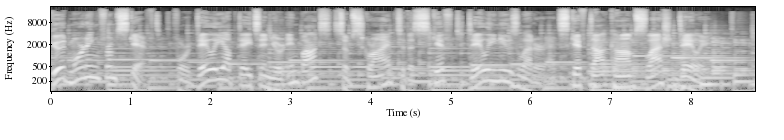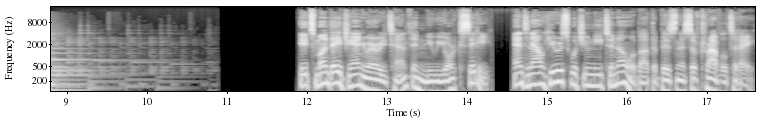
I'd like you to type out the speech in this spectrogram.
Good morning from Skift. For daily updates in your inbox, subscribe to the Skift Daily newsletter at skift.com/daily. It's Monday, January 10th in New York City. And now here's what you need to know about the business of travel today.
